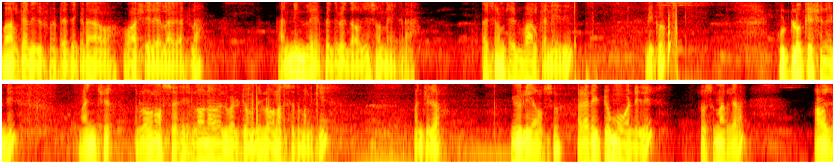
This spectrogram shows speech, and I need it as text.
బాల్కనీ చూసినట్టయితే ఇక్కడ వాష్ ఏరియా లాగా అట్లా. అన్ని ఇండ్లే పెద్ద పెద్ద హౌజెస్ ఉన్నాయి ఇక్కడ. దక్షిణం సైడ్ బాల్కనీ ఇది. మీకు గుడ్ లొకేషన్ అండి. మంచి లోన్ వస్తుంది. లోన్ అవైలబిలిటీ ఉంది. లోన్ వస్తుంది మనకి. మంచిగా newly house ready to move అండి ఇది. చూస్తున్నారు కదా? హౌస్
